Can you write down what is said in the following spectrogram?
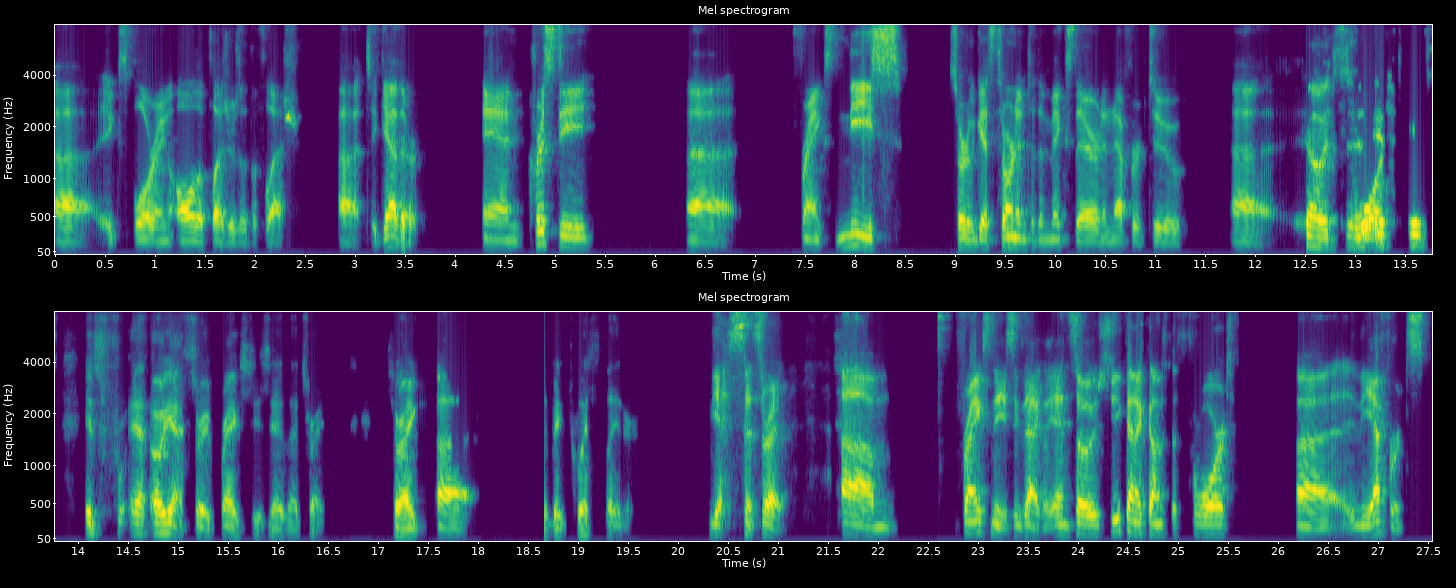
uh, exploring all the pleasures of the flesh uh, together. And Kirsty uh, Frank's niece sort of gets thrown into the mix there in an effort to. Uh, no, it's, it's, it's it's uh, oh yeah, sorry, Frank's niece. Yeah, that's right. Sorry, uh, the big twist later. Yes, that's right. Um, Frank's niece, exactly, and so she kind of comes to thwart uh, the efforts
